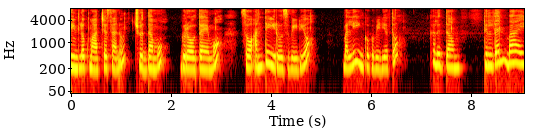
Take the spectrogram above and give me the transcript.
దీంట్లోకి మార్చేశాను. చూద్దాము. గ్రో అవుతాయేమో సో అంతే ఈరోజు వీడియో. మళ్ళీ ఇంకొక వీడియోతో కలుద్దాం. టిల్ దెన్ బాయ్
